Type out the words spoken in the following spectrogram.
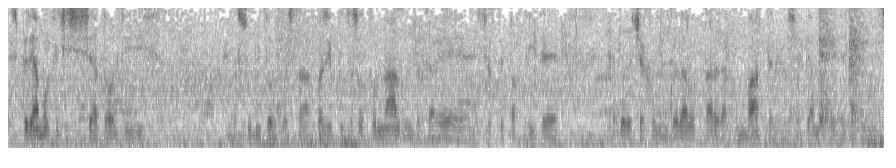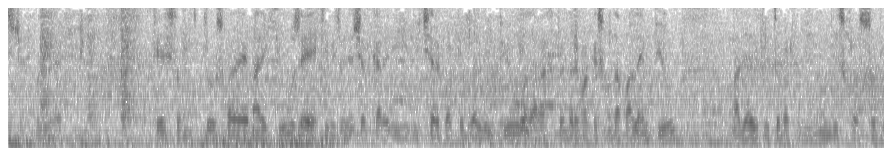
e speriamo che ci si sia tolti subito questa quasi puzza sotto il naso di giocare certe partite eh, dove c'è comunque da lottare, da combattere, lo sappiamo che, cioè, dire, che sono tutte squadre mari chiuse e che bisogna cercare di vincere qualche duello in più, andare a prendere qualche seconda palla in più ma di là di tutto è proprio un, un discorso di,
